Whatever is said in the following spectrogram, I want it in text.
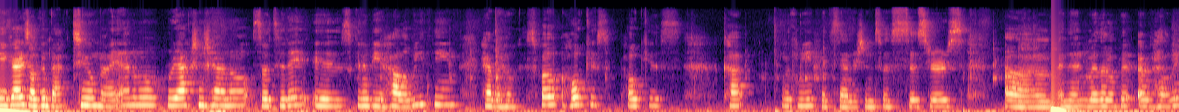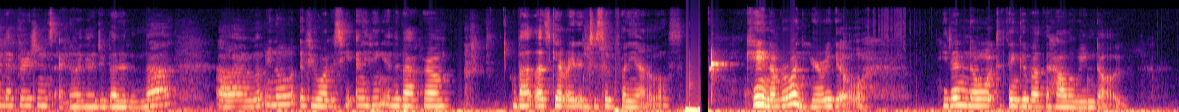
Hey guys, welcome back to my animal reaction channel. So today is gonna be a Halloween theme. I have my Hocus Hocus Pocus cup with me for the Sanderson sisters, um, and then my little bit of Halloween decorations. I know I gotta do better than that. Um, let me know if you want to see anything in the background. But let's get right into some funny animals. Okay, number one, here we go. He didn't know what to think about the Halloween dog.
